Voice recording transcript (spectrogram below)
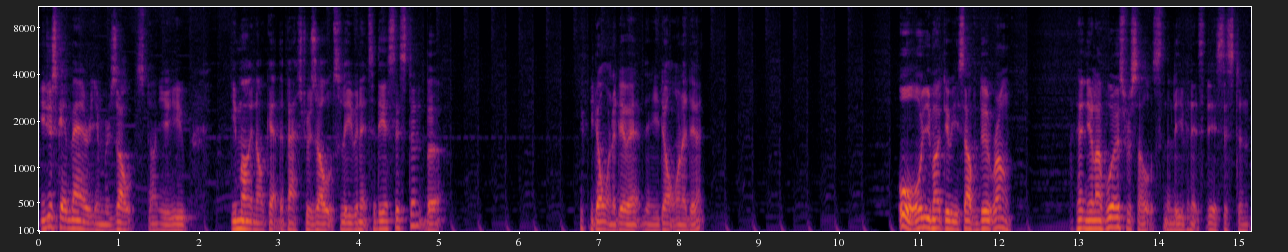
You just get varying results, don't you? You you might not get the best results leaving it to the assistant, but if you don't want to do it, then you don't want to do it. Or you might do it yourself and do it wrong. Then you'll have worse results than leaving it to the assistant.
